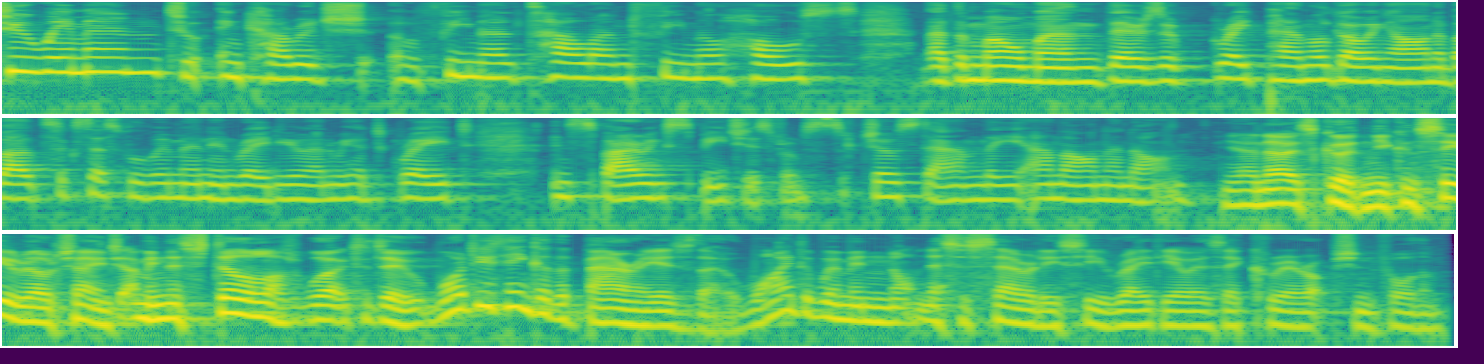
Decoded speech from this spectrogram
to women to encourage uh, female talent, female hosts. At the moment, there's a great panel going on about successful women in radio, and we had great, inspiring speeches from Jo Stanley and on and on. Yeah, no, it's good, and you can see real change. I mean, there's still a lot of work to do. What do you think are the barriers, though? Why do women not necessarily see radio as a career option for them?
